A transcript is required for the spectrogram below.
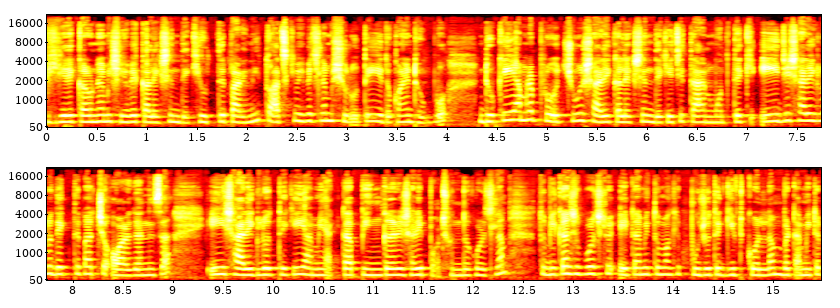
ভিড়ের কারণে আমি সেভাবে কালেকশন দেখে উঠতে পারিনি। তো আজকে ভেবেছিলাম শুরুতেই এই দোকানে ঢুকবো। ঢুকেই আমরা প্রচুর শাড়ি কালেকশন দেখেছি, তার মধ্যে থেকে এই যে শাড়িগুলো দেখতে পাচ্ছ অর্গানজা এই শাড়িগুলোর থেকেই আমি একটা পিঙ্ক কালারের শাড়ি পছন্দ করেছিলাম। তো বিকাশ বলছিল, এটা আমি তোমাকে পুজোতে গিফট করলাম। বাট আমি এটা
